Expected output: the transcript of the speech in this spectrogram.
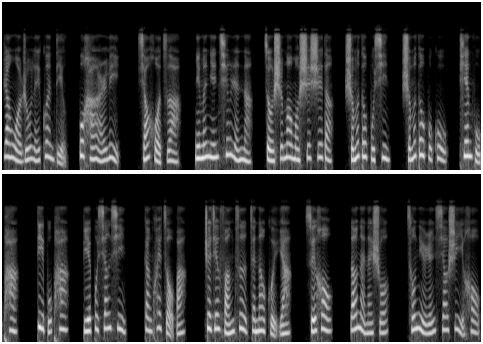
让我如雷贯顶，不寒而栗。小伙子啊，你们年轻人呐，总是冒冒失失的，什么都不信，什么都不顾，天不怕地不怕。别不相信，赶快走吧！这间房子在闹鬼呀！随后，老奶奶说，从女人消失以后，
